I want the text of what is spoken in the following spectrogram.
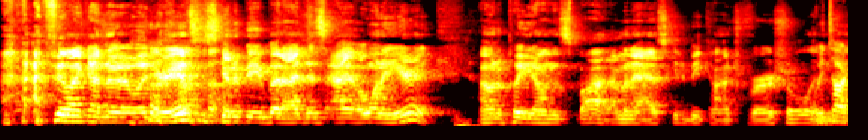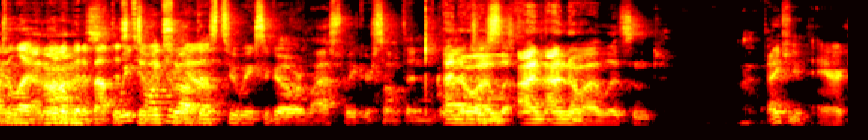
I feel like I know what your answer is going to be, but I just I, want to hear it. I want to put you on the spot. I'm going to ask you to be controversial. And, We talked a and- li- and little bit about this we two talked weeks about ago. this two weeks ago or last week or something. I know I, just- li- I I know I listened. thank you. Eric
